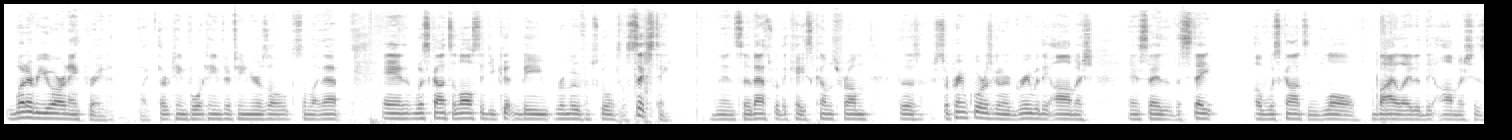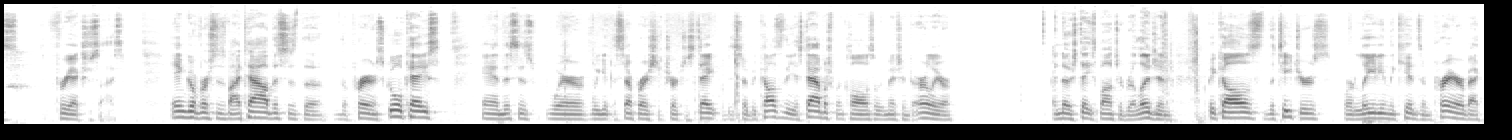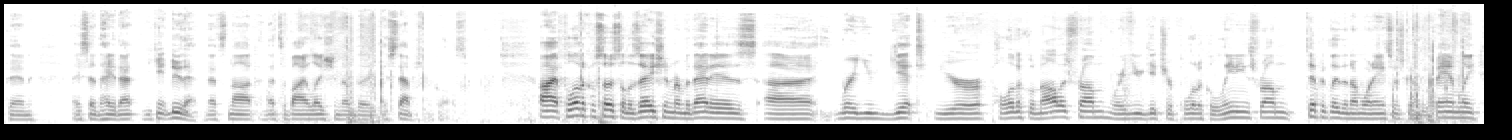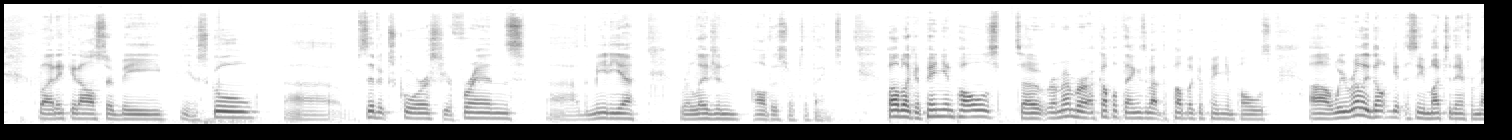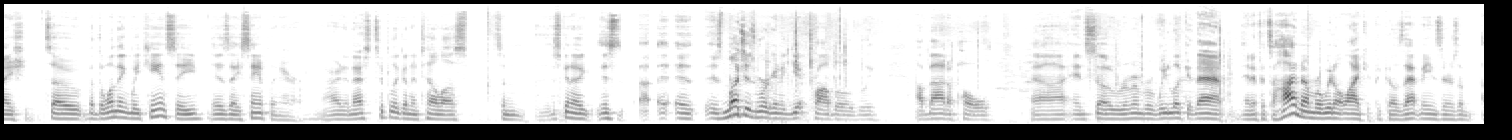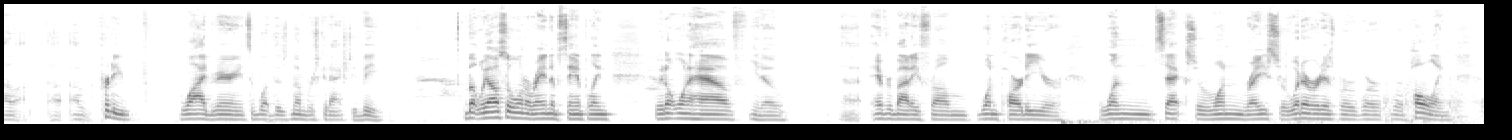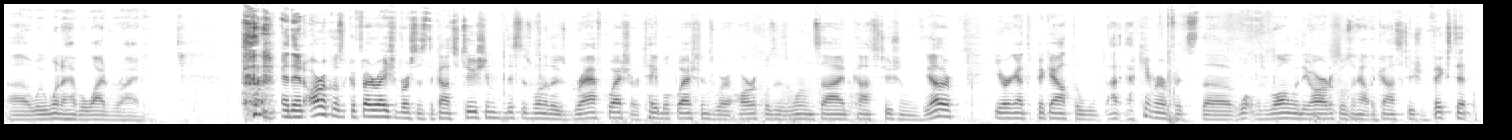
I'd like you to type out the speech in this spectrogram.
whatever you are in eighth grade, like 13, 14, 15 years old, something like that. And Wisconsin law said you couldn't be removed from school until 16. And so that's where the case comes from. The Supreme Court is going to agree with the Amish and say that the state of Wisconsin's law violated the Amish's free exercise. Engel versus Vitale, this is the, the prayer in school case, and this is where we get the separation of church and state. So, because of the establishment clause that we mentioned earlier, and no state sponsored religion, because the teachers were leading the kids in prayer back then, they said, hey, that you can't do that. That's not that's a violation of the establishment clause. All right, political socialization. Remember, that is uh, where you get your political knowledge from, where you get your political leanings from. Typically, the number one answer is going to be family, but it could also be you know school, uh, civics course, your friends, uh, the media, religion, all those sorts of things. Public opinion polls. So remember a couple things about the public opinion polls. Uh, we really don't get to see much of the information. So, but the one thing we can see is a sampling error. All right, and that's typically going to tell us some it's going to uh, as much as we're going to get probably about a poll. Uh, and so remember, we look at that, and if it's a high number, we don't like it because that means there's a, a, a pretty wide variance of what those numbers could actually be. But we also want a random sampling. We don't want to have you know uh, everybody from one party or one sex or one race or whatever it is we're, we're, we're polling. Uh, we want to have a wide variety. and then Articles of Confederation versus the Constitution. This is one of those graph questions or table questions where Articles is one side, Constitution is the other. You're going to have to pick out the. I, I, can't remember if it's the what was wrong with the Articles and how the Constitution fixed it,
